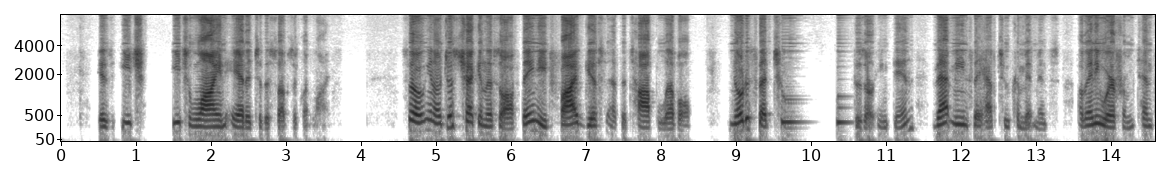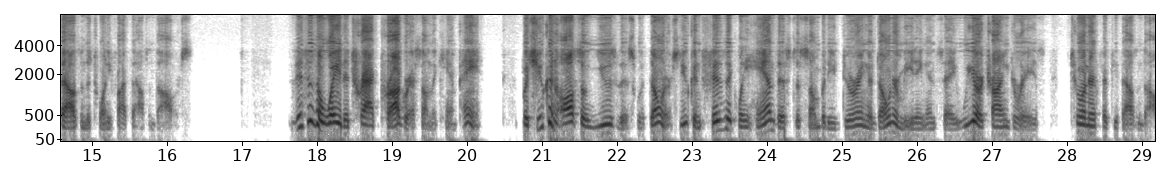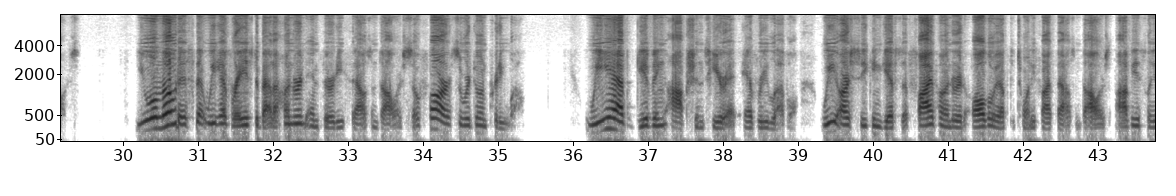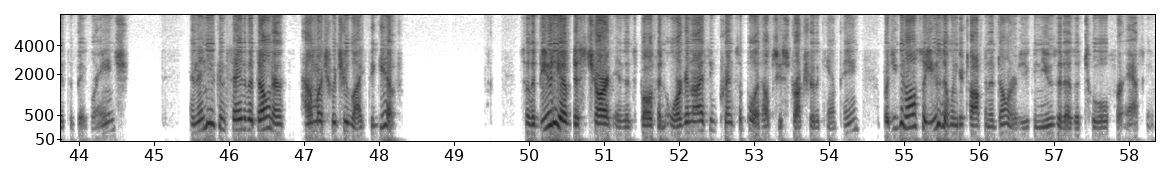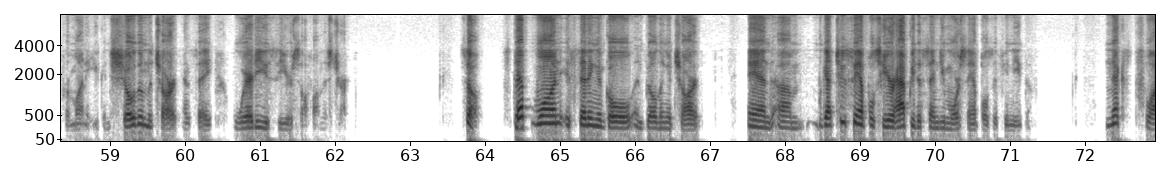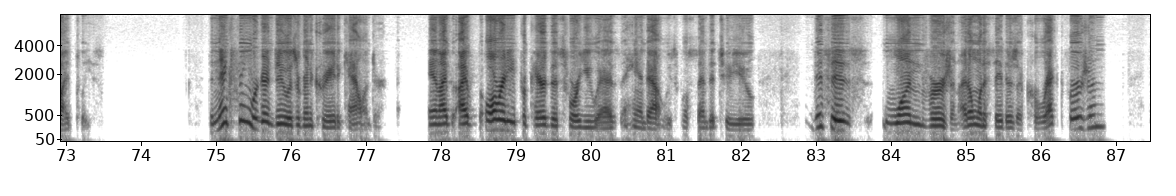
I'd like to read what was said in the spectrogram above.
is each, each line added to the subsequent line. So, you know, just checking this off, they need five gifts at the top level. Notice that two are inked in. That means they have two commitments of anywhere from 10,000 to $25,000. This is a way to track progress on the campaign. But you can also use this with donors. You can physically hand this to somebody during a donor meeting and say, we are trying to raise $250,000. You will notice that we have raised about $130,000 so far, so we're doing pretty well. We have giving options here at every level we are seeking gifts of 500 all the way up to $25,000. Obviously, it's a big range. And then you can say to the donor, how much would you like to give? So the beauty of this chart is it's both an organizing principle. It helps you structure the campaign. But you can also use it when you're talking to donors. You can use it as a tool for asking for money. You can show them the chart and say, where do you see yourself on this chart? So step one is setting a goal and building a chart. And um, we got two samples here. Happy to send you more samples if you need them. Next slide, please. The next thing we're going to do is we're going to create a calendar. And I've, I've already prepared this for you as a handout. We'll send it to you. This is one version. I don't want to say there's a correct version.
